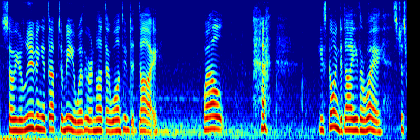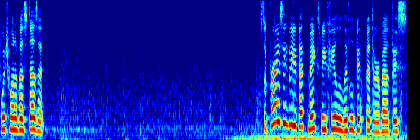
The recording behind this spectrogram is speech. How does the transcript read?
So you're leaving it up to me whether or not I want him to die. Well, he's going to die either way. It's just which one of us does it. Surprisingly, that makes me feel a little bit better about this.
